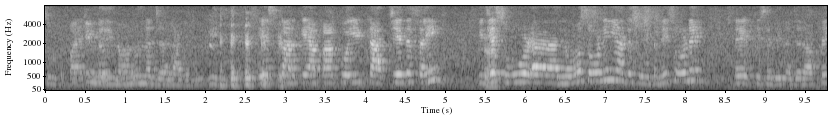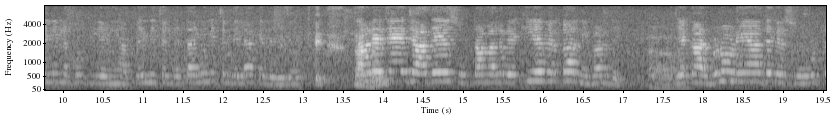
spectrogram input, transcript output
ਸੂਟ ਪਾਏ ਤੇ ਮੇਰੀ ਨੌਂ ਨੂੰ ਨਜ਼ਰ ਲੱਗ ਜੂਗੀ। ਇਸ ਕਰਕੇ ਆਪਾਂ ਕੋਈ ਟਾਚੇ ਤੇ ਸਹੀ ਵੀ ਜੇ। ਸੂਟ ਨੌ ਸੋਹਣੀ ਆ ਤੇ ਸੂਟ ਨਹੀਂ ਸੋਹਣੇ ਤੇ ਕਿਸੇ ਦੀ ਨਜ਼ਰ ਆਪੇ ਨਹੀਂ ਲੱਗੂਗੀ ਅਸੀਂ ਆਪੇ ਨਹੀਂ ਚੰਗੇ ਤਾਈਓ ਨਹੀਂ ਚੰਗੇ ਲੈ ਕੇ ਦੇਈਦੇ ਨਾਲੇ ਜੇ ਜਿਆਦੇ ਸੂਟਾਂ ਵੱਲ ਵੇਖੀਏ ਫਿਰ ਘਰ ਨਹੀਂ ਬਣਦੇ। ਹਾਂ। ਜੇ ਘਰ ਬਣਾਉਣੇ ਆ ਤੇ ਫਿਰ ਸੂਟ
